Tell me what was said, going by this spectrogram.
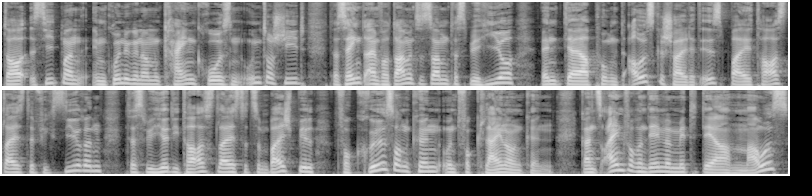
Da sieht man im Grunde genommen keinen großen Unterschied. Das hängt einfach damit zusammen, dass wir hier, wenn der Punkt ausgeschaltet ist, bei Taskleiste fixieren, dass wir hier die Taskleiste zum Beispiel vergrößern können und verkleinern können. Ganz einfach, indem wir mit der Maus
